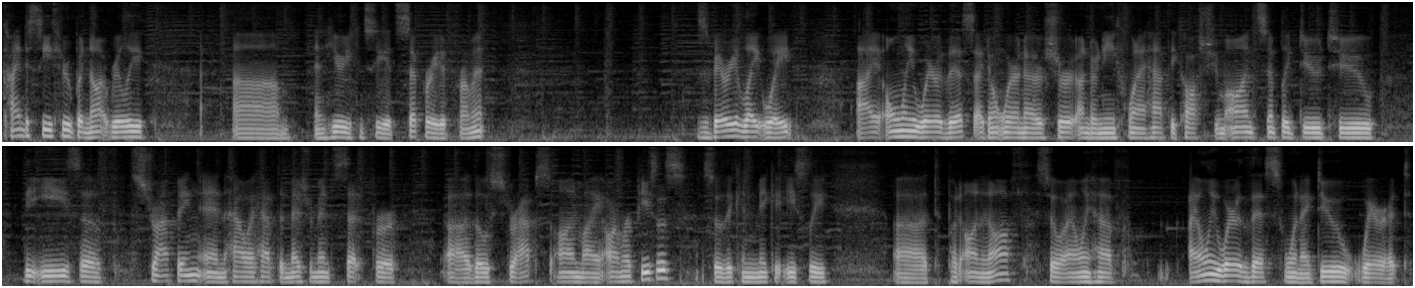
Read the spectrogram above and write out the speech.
kind of see-through, but not really. Um, and here you can see it's separated from it. It's very lightweight. I only wear this. I don't wear another shirt underneath when I have the costume on, simply due to the ease of strapping and how I have the measurements set for uh, those straps on my armor pieces so they can make it easily uh, to put on and off. So I only have, I only wear this when I do wear it.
